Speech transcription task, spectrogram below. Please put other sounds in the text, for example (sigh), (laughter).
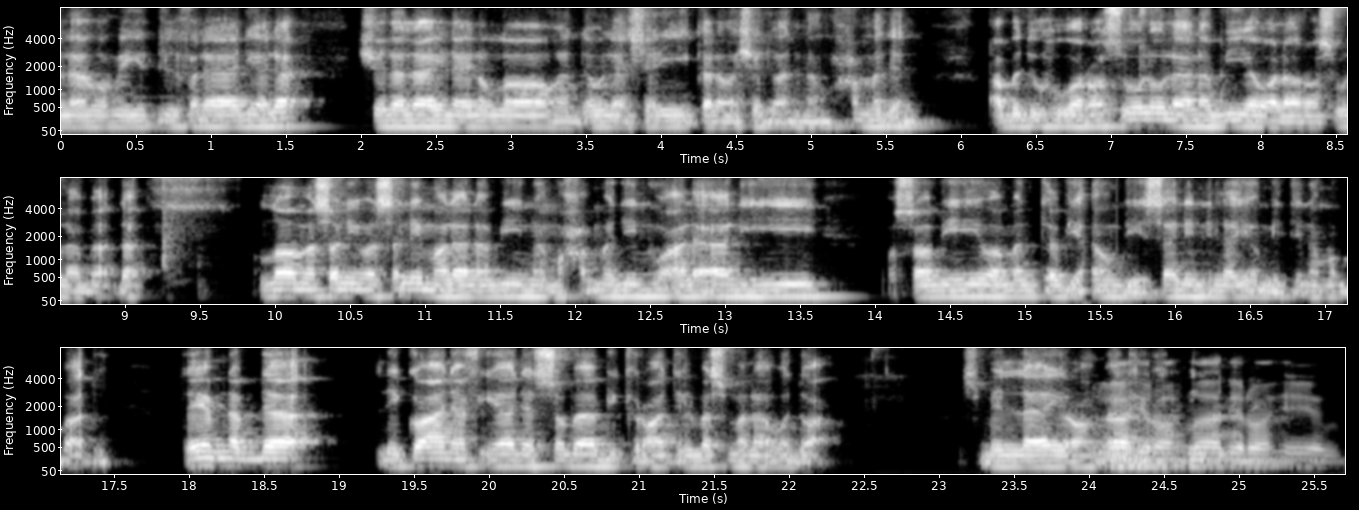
له ومن يضلل فلا هادي له. أشهد لا إله إلا الله وحده لا شريك له. وأشهد أن محمدا عبده ورسوله لا نبي ولا رسول بعده. اللهم صل وسلم على نبينا محمد وعلى آله وصحبه ومن تبعهم بإحسان إلى يوم الدين أما بعد. طيب نبدأ لقاءنا في هذا الصباح بقراءة البسملة ودعاء بسم الله الرحمن الرحيم.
